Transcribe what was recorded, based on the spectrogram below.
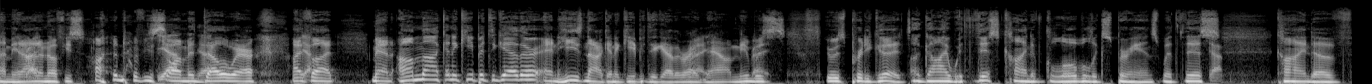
i mean i don't know if you saw i don't know if you saw Yeah, him in yeah. delaware. I Yeah. thought man i'm not going to keep it together and he's not going to keep it together right, Right, now. I mean it was it was pretty good. A guy with this kind of global experience with this kind of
